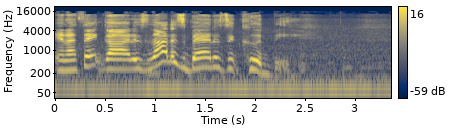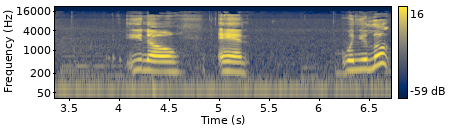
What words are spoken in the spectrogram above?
And I thank God it's not as bad as it could be. You know, and when you look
